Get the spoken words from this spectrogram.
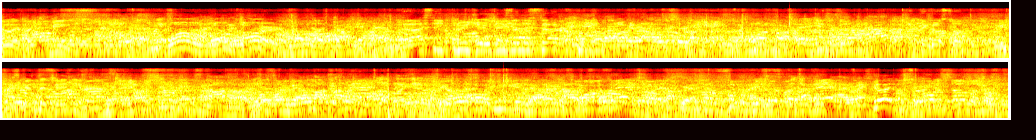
do it, like me. Whoa, wrong card. Drop your hand. Did I see three JDs in this deck? I'm fucking out. I think I'll still think three. Just get the JD, man. I like it.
